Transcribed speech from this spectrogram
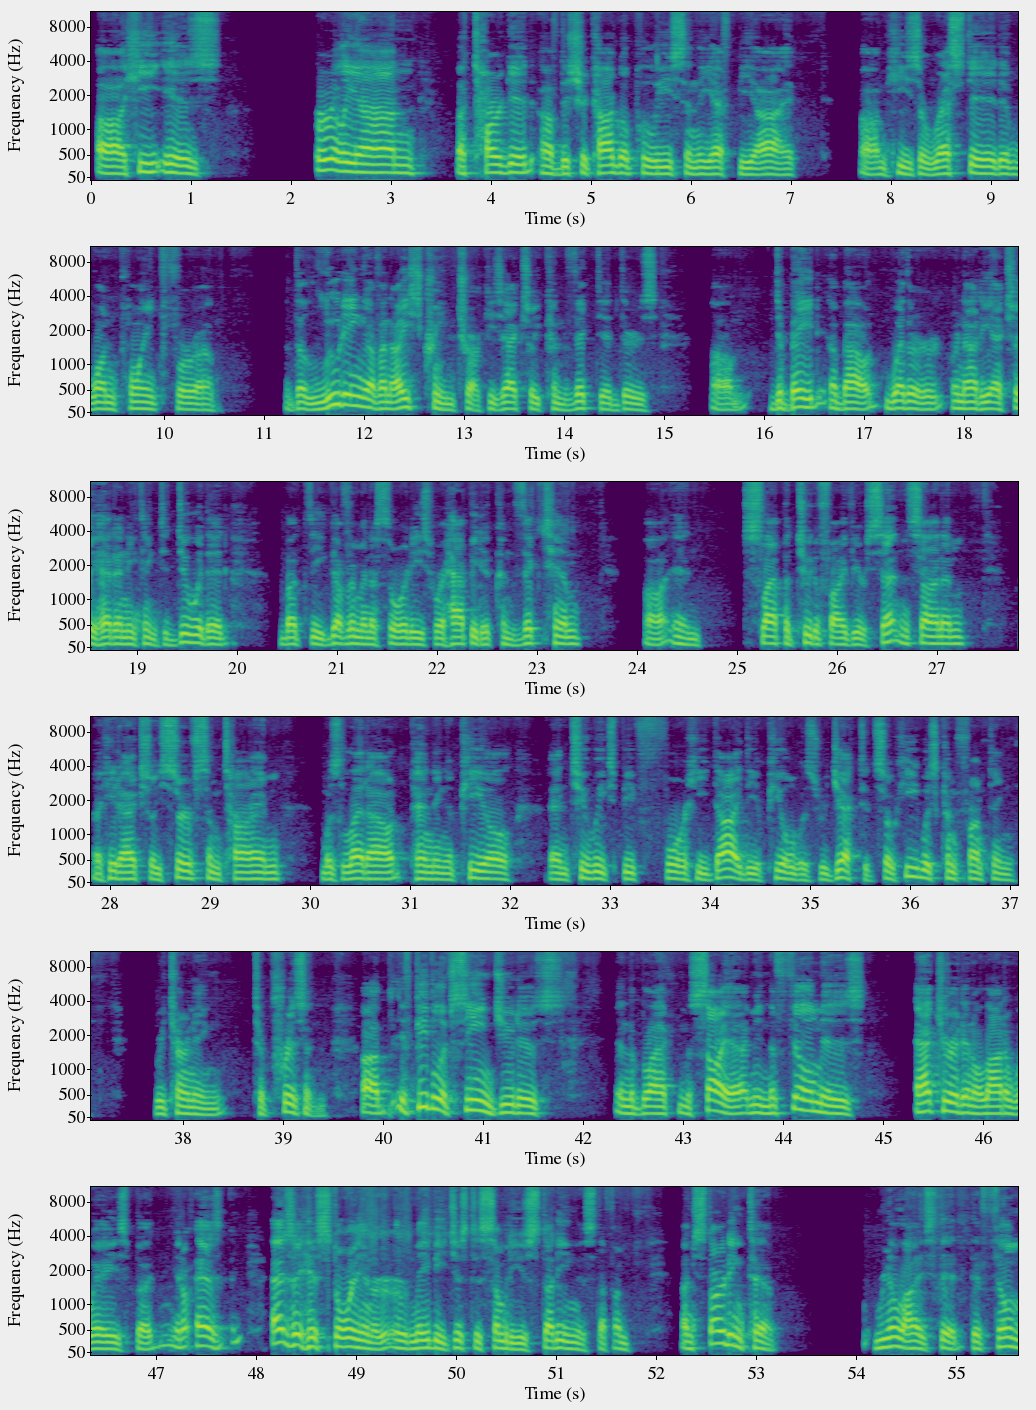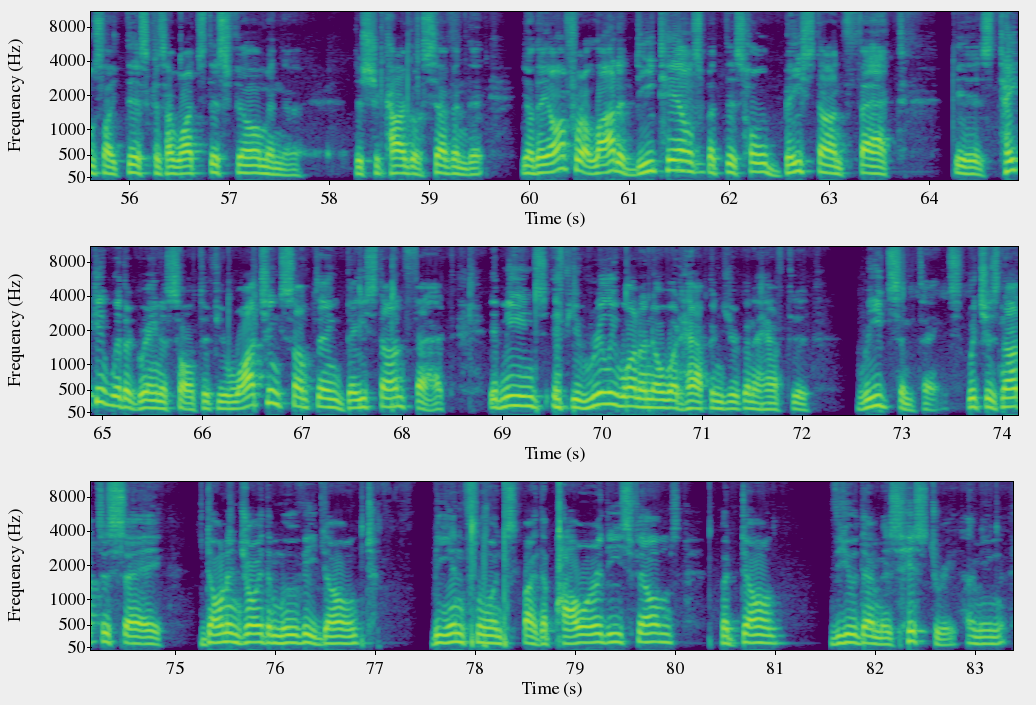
Uh, he is early on a target of the Chicago police and the FBI. Um, he's arrested at one point for uh, the looting of an ice cream truck. He's actually convicted. There's um, debate about whether or not he actually had anything to do with it, but the government authorities were happy to convict him uh, and slap a two to five year sentence on him. Uh, he'd actually served some time, was let out pending appeal, and two weeks before he died, the appeal was rejected. So he was confronting returning to prison. Uh, if people have seen Judas and the Black Messiah, I mean, the film is accurate in a lot of ways, but you know, as as a historian or, or maybe just as somebody who's studying this stuff, I'm I'm starting to realize that that films like this, because I watched this film and the the Chicago Seven, that you know they offer a lot of details, mm-hmm. but this whole based on fact is take it with a grain of salt. If you're watching something based on fact, it means if you really want to know what happened, you're going to have to read some things, which is not to say don't enjoy the movie, don't be influenced by the power of these films, but don't view them as history. I mean,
